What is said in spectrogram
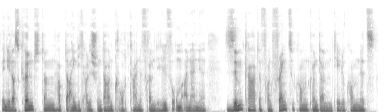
Wenn ihr das könnt, dann habt ihr eigentlich alles schon da und braucht keine fremde Hilfe, um an eine SIM-Karte von Frank zu kommen. Könnt ihr im Telekom-Netz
